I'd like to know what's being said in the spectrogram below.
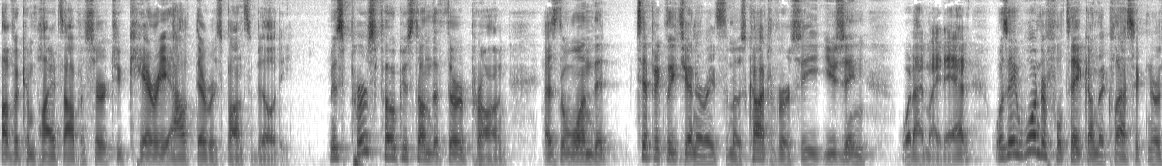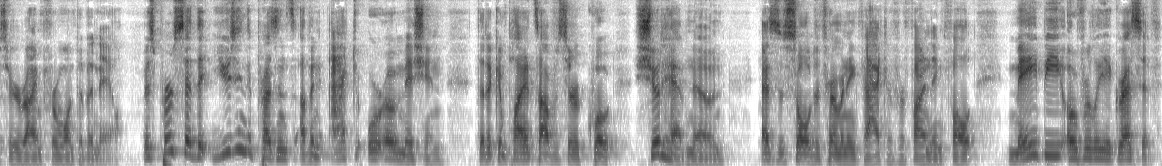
of a compliance officer to carry out their responsibility. Ms. Peirce focused on the third prong as the one that typically generates the most controversy, using what I might add was a wonderful take on the classic nursery rhyme for want of a nail. Ms. Peirce said that using the presence of an act or omission that a compliance officer, quote, should have known as the sole determining factor for finding fault may be overly aggressive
